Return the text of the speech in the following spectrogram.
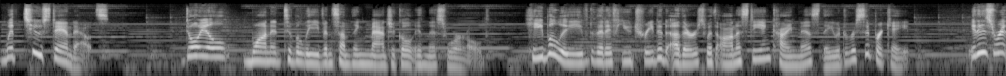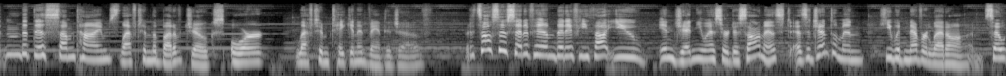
with two standouts. Doyle wanted to believe in something magical in this world. He believed that if you treated others with honesty and kindness, they would reciprocate. It is written that this sometimes left him the butt of jokes or left him taken advantage of. But it's also said of him that if he thought you ingenuous or dishonest, as a gentleman, he would never let on. So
